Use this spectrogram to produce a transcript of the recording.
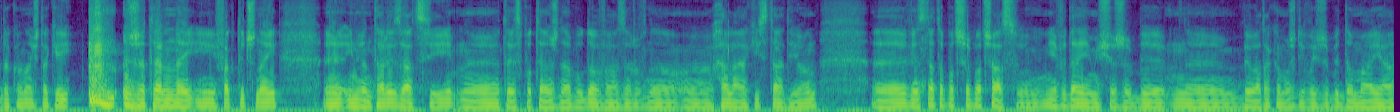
dokonać takiej rzetelnej i faktycznej inwentaryzacji. To jest potężna budowa, zarówno hala hala, jak i stadion, e, więc na to potrzeba czasu. Nie wydaje mi się, żeby e, była taka możliwość, żeby do maja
